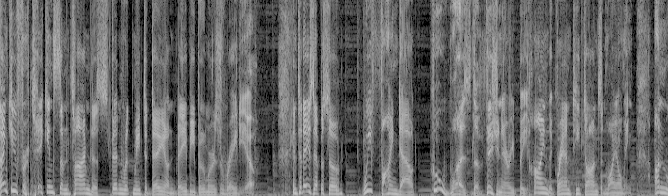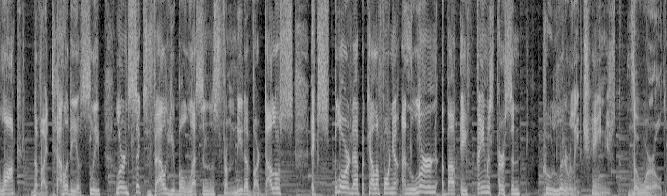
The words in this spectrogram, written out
Thank you for taking some time to spend with me today on Baby Boomers Radio. In today's episode, we find out who was the visionary behind the Grand Tetons in Wyoming, unlock the vitality of sleep, learn six valuable lessons from Nita Vardalos, explore Napa, California, and learn about a famous person who literally changed the world.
